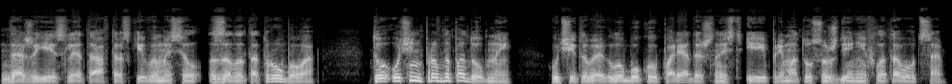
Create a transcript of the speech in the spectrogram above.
Даже если это авторский вымысел Золототрубова, то очень правдоподобный. учитывая глубокую порядочность и прямоту суждений флотоводца.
